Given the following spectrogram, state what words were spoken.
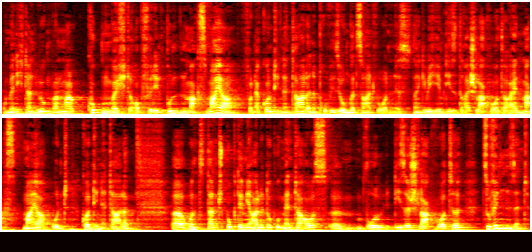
Und wenn ich dann irgendwann mal gucken möchte, ob für den Kunden Max Meyer von der Continentale eine Provision gezahlt worden ist, dann gebe ich eben diese drei Schlagworte ein, Max, Meyer und Continentale. Äh, und dann spuckt er mir alle Dokumente aus, äh, wo diese Schlagworte zu finden sind.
